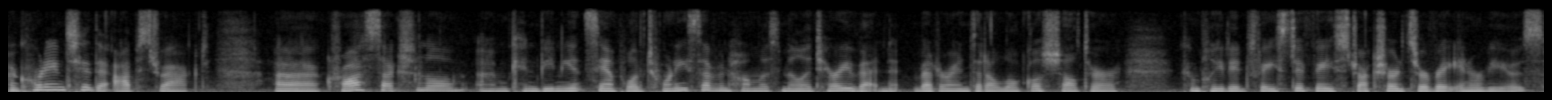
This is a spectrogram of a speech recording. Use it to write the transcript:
According to the abstract, a cross-sectional um, convenient sample of 27 homeless military vet veterans at a local shelter completed face-to-face structured survey interviews.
